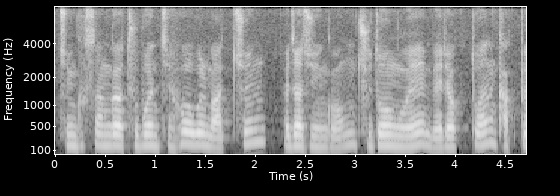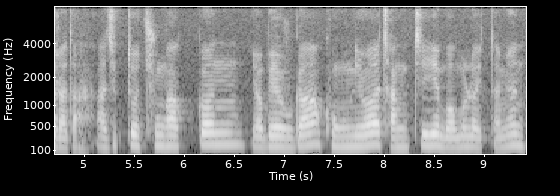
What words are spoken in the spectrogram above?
중국산과 두 번째 호흡을 맞춘 여자 주인공 주동우의 매력 또한 각별하다. 아직도 중하권 여배우가 공리와 장찌에 머물러 있다면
